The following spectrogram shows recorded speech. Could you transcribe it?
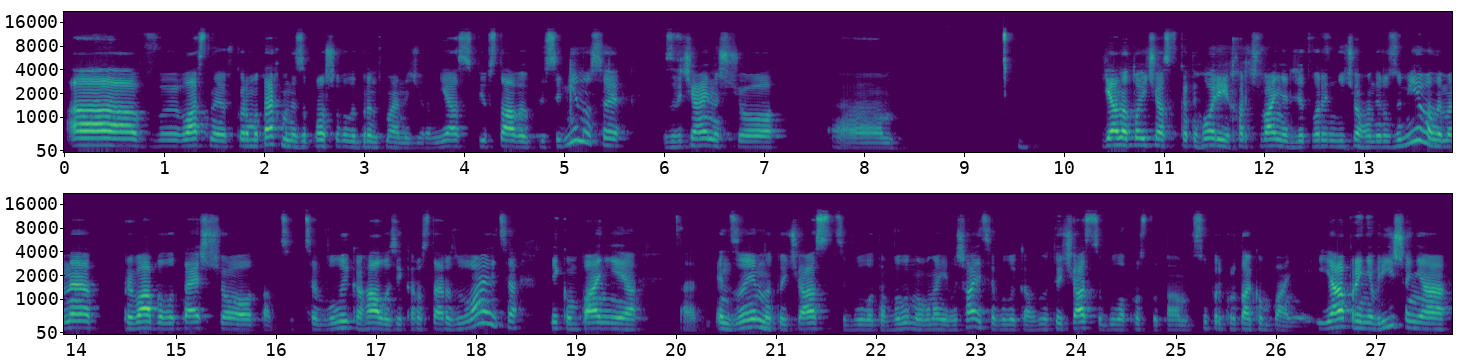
А в власне в Кормотех мене запрошували бренд-менеджером. Я співставив плюси-мінуси. Звичайно, що е, я на той час в категорії харчування для тварин нічого не розумів, але мене привабило те, що там це, це велика галузь, яка росте, розвивається, і компанія е, Ензим на той час це було там ну, вона і лишається велика. На той час це була просто там суперкрута компанія. І я прийняв рішення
